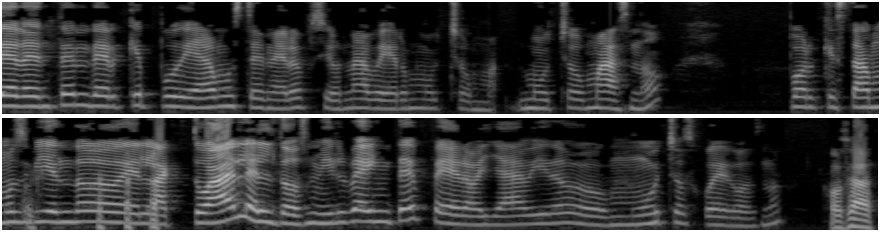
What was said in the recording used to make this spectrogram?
te da a entender que pudiéramos tener opción a ver mucho más, mucho más, ¿no? Porque estamos viendo el actual, el 2020, pero ya ha habido muchos juegos, ¿no? O sea,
